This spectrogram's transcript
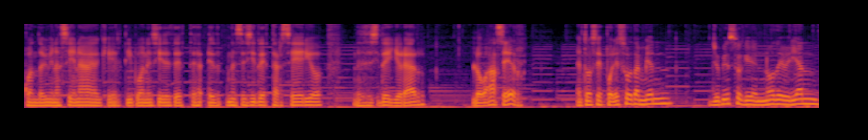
cuando hay una escena que el tipo estar, eh, necesite estar serio, necesite llorar, lo va a hacer. Entonces por eso también yo pienso que no deberían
